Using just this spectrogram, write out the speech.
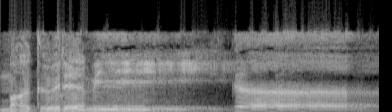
മധുരമീ ഗാനം.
